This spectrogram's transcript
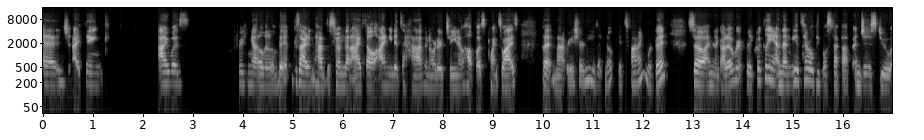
edge. I think I was freaking out a little bit because I didn't have the swim that I felt I needed to have in order to, you know, help us points wise. But Matt reassured me. He was like, nope, it's fine. We're good. So I mean, I got over it pretty quickly. And then we had several people step up and just do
